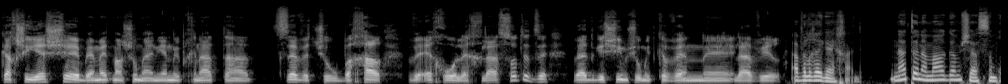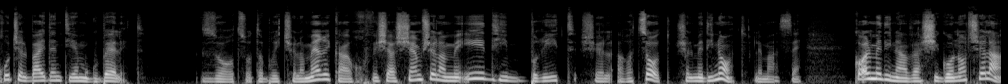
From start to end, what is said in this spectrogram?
כך שיש אה, באמת משהו מעניין מבחינת הצוות שהוא בחר ואיך הוא הולך לעשות את זה, והדגשים שהוא מתכוון להעביר. אבל רגע אחד, נתן אמר גם שהסמכות של ביידן תהיה מוגבלת. זו ארצות הברית של אמריקה, וכפי שהשם שלה מעיד, היא ברית של ארצות, של מדינות למעשה. כל מדינה והשיגעונות שלה.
